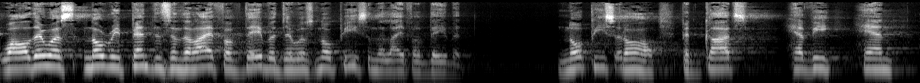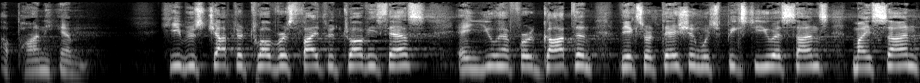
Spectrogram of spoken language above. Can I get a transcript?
while there was no repentance in the life of David, there was no peace in the life of David. No peace at all, but God's heavy hand upon him. Hebrews chapter 12, verse 5 through 12, he says, And you have forgotten the exhortation which speaks to you as sons. My son,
